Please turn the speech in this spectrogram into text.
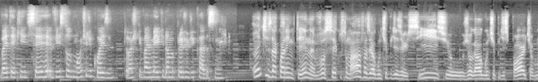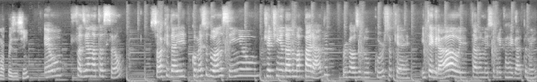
vai ter que ser revisto um monte de coisa. Então acho que vai meio que dar uma prejudicada, assim. Antes da quarentena, você costumava fazer algum tipo de exercício, jogar algum tipo de esporte, alguma coisa assim? Eu fazia natação, só que daí, começo do ano, assim, eu já tinha dado uma parada por causa do curso, que é integral e tava meio sobrecarregado também.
